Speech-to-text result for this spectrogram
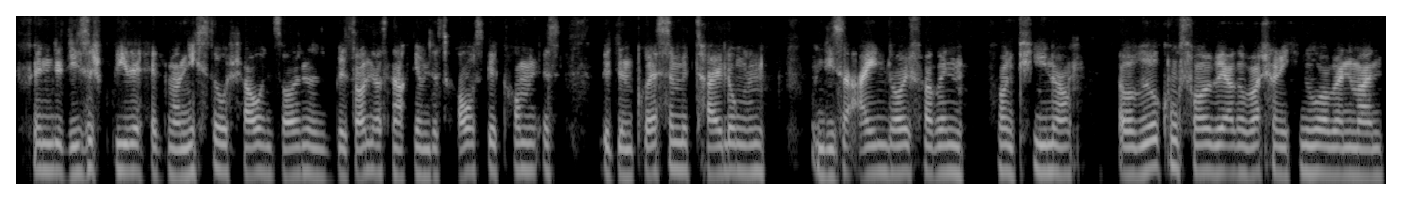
Ich finde, diese Spiele hätte man nicht so schauen sollen, besonders nachdem das rausgekommen ist, mit den Pressemitteilungen und dieser Einläuferin von China. Aber wirkungsvoll wäre wahrscheinlich nur, wenn man,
